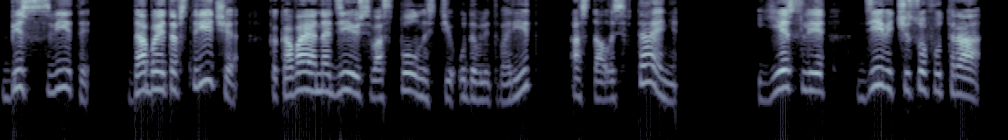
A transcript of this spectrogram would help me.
без свиты, дабы эта встреча, какова я надеюсь, вас полностью удовлетворит, осталась в тайне. Если девять часов утра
